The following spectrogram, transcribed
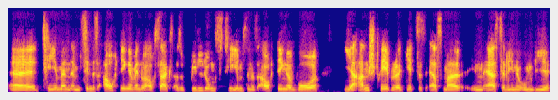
Äh, Themen. Ähm, sind es auch Dinge, wenn du auch sagst, also Bildungsthemen, sind es auch Dinge, wo ihr anstrebt oder geht es erstmal in erster Linie um die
